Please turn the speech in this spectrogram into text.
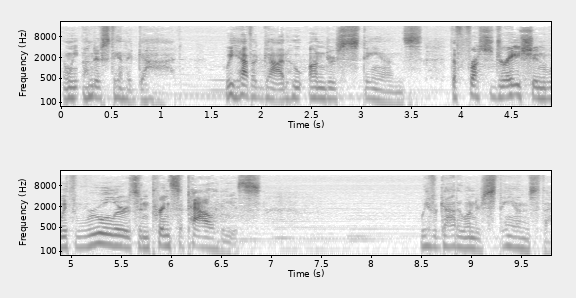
And we understand a God. We have a God who understands the frustration with rulers and principalities. We have a God who understands that.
